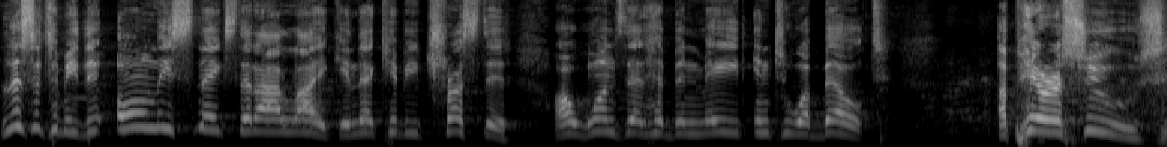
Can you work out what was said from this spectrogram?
Listen to me, the only snakes that I like and that can be trusted are ones that have been made into a belt, a pair of shoes,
